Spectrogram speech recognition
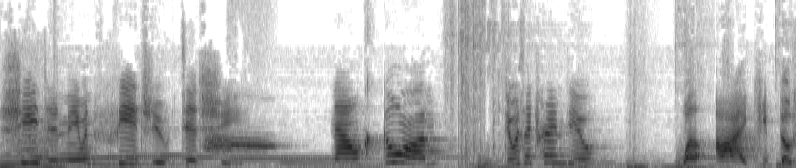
She didn't even feed you, did she? Now, go on. Do as I trained you. While I keep those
